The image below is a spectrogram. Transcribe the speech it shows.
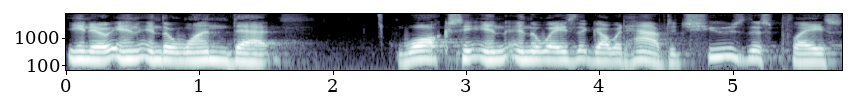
you know, in, in the one that walks in, in the ways that God would have, to choose this place,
